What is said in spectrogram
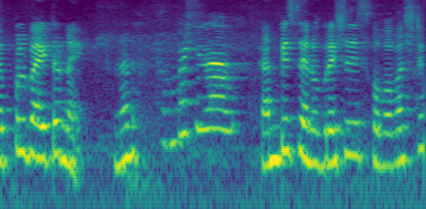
చెప్పులు బయట ఉన్నాయి. నడు. కనిపిస్తాయి. నువ్వు బ్రష్ తీసుకోవా ఫస్ట్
